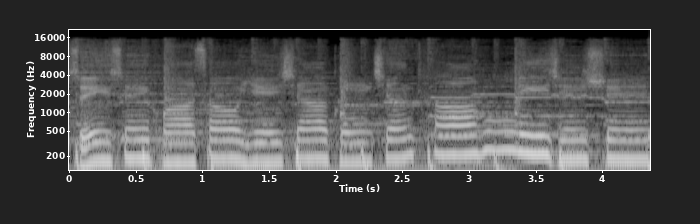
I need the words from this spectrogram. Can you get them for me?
岁岁花草叶下，共将棠梨间雪。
